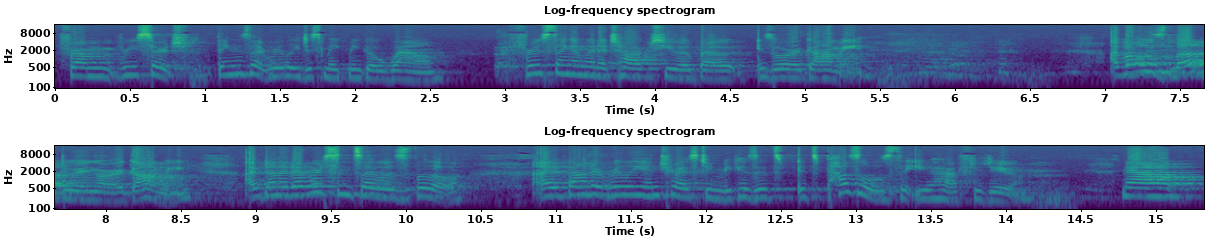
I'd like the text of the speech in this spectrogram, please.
from research, things that really just make me go wow. First thing I'm going to talk to you about is origami. I've always loved doing origami. I've done it ever since I was little. I found it really interesting because it's, it's puzzles that you have to do. Now,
